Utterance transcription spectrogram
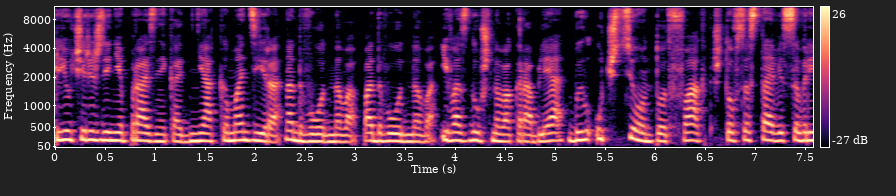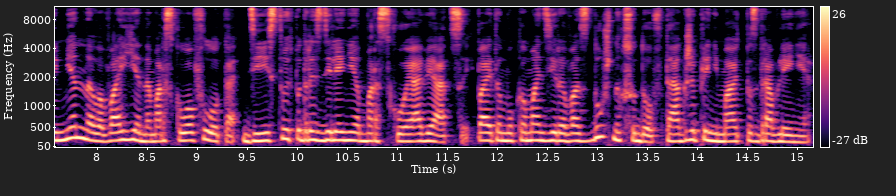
При учреждении праздника Дня командира надводного, подводного и воздушного корабля был учтен тот факт, что в составе современного военно-морского флота действует подразделение морской авиации, поэтому командиры воздушных судов также принимают поздравления.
